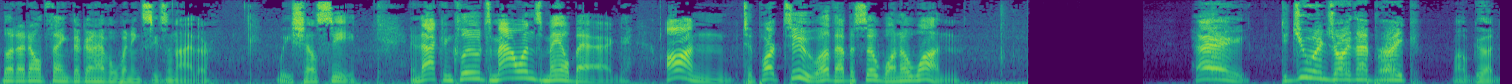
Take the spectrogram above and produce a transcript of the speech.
but I don't think they're going to have a winning season either. We shall see. And that concludes Mowen's mailbag. On to part two of episode 101. Hey, did you enjoy that break? Well, good.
